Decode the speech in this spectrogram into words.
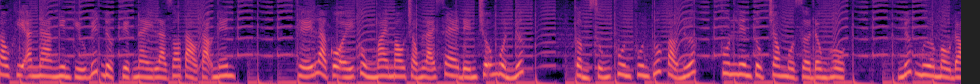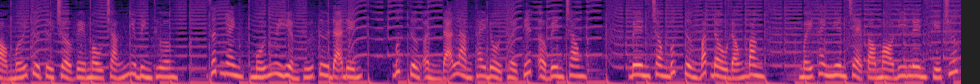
Sau khi Anna nghiên cứu biết được việc này là do Tảo tạo nên, thế là cô ấy cùng Mai mau chóng lái xe đến chỗ nguồn nước, cầm súng phun phun thuốc vào nước, phun liên tục trong một giờ đồng hồ. Nước mưa màu đỏ mới từ từ trở về màu trắng như bình thường. Rất nhanh, mối nguy hiểm thứ tư đã đến. Bức tường ẩn đã làm thay đổi thời tiết ở bên trong. Bên trong bức tường bắt đầu đóng băng, mấy thanh niên trẻ tò mò đi lên phía trước.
